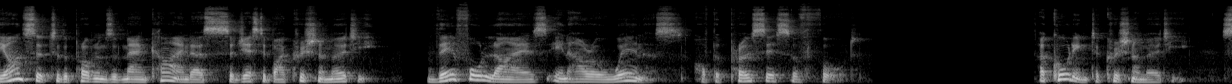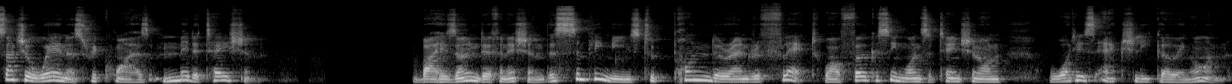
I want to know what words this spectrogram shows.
The answer to the problems of mankind, as suggested by Krishnamurti, therefore lies in our awareness of the process of thought. According to Krishnamurti, such awareness requires meditation. By his own definition, this simply means to ponder and reflect while focusing one's attention on what is actually going on.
